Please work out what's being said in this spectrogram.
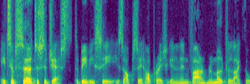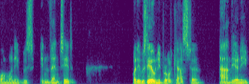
It's absurd to suggest that the BBC is operating in an environment remotely like the one when it was invented, but it was the only broadcaster and the only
